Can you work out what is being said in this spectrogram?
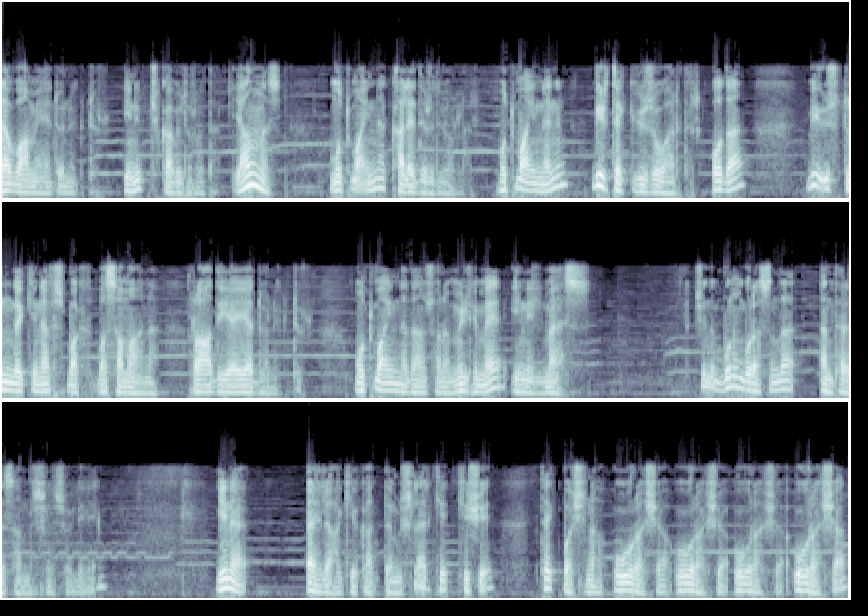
levvameye dönüktür. İnip çıkabilir o da. Yalnız mutmainne kaledir diyorlar. Mutmainnenin bir tek yüzü vardır. O da bir üstündeki nefs basamağına, radiyeye dönüktür. Mutmainneden sonra mülhime inilmez. Şimdi bunun burasında enteresan bir şey söyleyeyim. Yine ehli hakikat demişler ki kişi tek başına uğraşa, uğraşa, uğraşa, uğraşa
